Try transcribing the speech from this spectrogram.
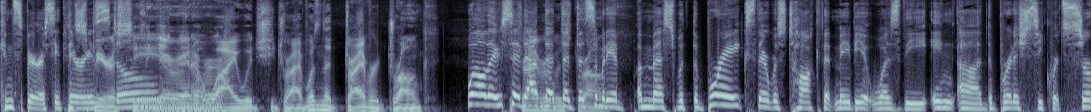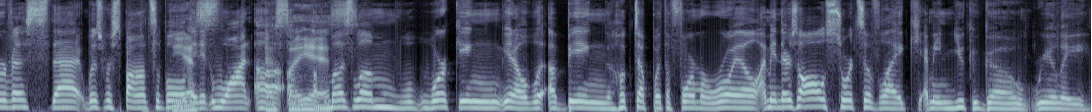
Conspiracy theories Conspiracy, still. and you know, why would she drive? Wasn't the driver drunk? Well, they said that that, that, that somebody had messed with the brakes. There was talk that maybe it was the uh, the British Secret Service that was responsible. The they S- didn't want uh, a, a Muslim working, you know, uh, being hooked up with a former royal. I mean, there's all sorts of like. I mean, you could go really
